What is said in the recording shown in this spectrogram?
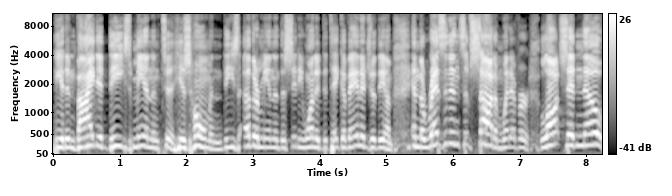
he had invited these men into his home and these other men in the city wanted to take advantage of them and the residents of sodom whenever lot said no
